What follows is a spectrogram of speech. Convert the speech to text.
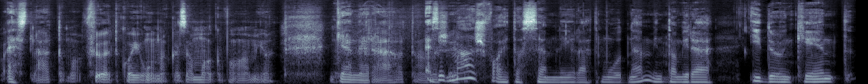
Ezt látom a földgolyónak, az a magva, ami ott generálhat. Ez egy másfajta szemléletmód, nem? Mint amire időnként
